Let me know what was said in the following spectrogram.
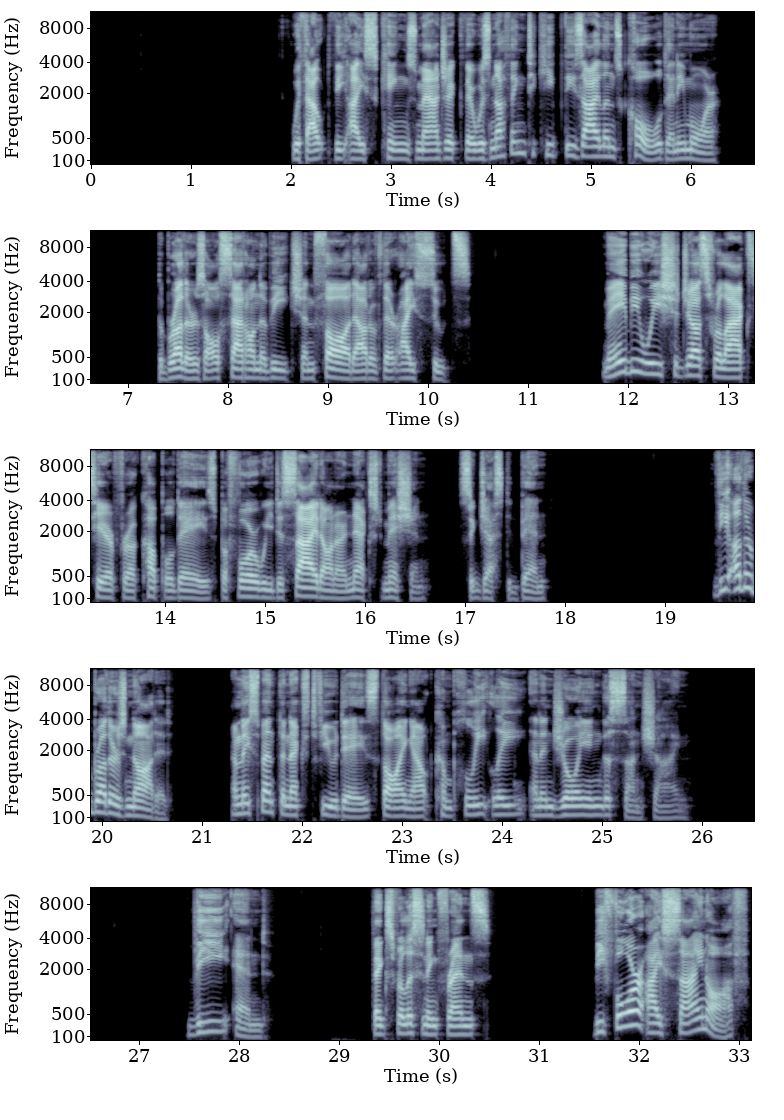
Without the Ice King's magic, there was nothing to keep these islands cold any more. The brothers all sat on the beach and thawed out of their ice suits. Maybe we should just relax here for a couple days before we decide on our next mission, suggested Ben. The other brothers nodded, and they spent the next few days thawing out completely and enjoying the sunshine. The end. Thanks for listening, friends. Before I sign off,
